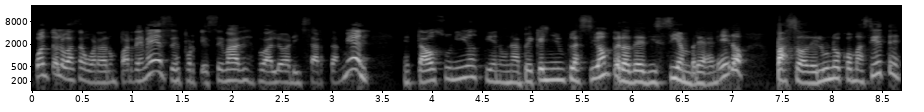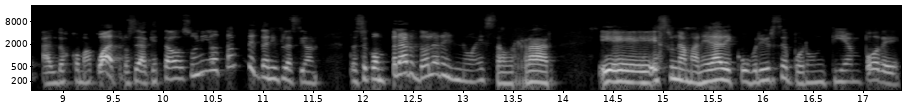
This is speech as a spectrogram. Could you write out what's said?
¿cuánto lo vas a guardar? Un par de meses, porque se va a desvalorizar también. Estados Unidos tiene una pequeña inflación, pero de diciembre a enero pasó del 1,7 al 2,4. O sea que Estados Unidos también está en inflación. Entonces, comprar dólares no es ahorrar. Eh, es una manera de cubrirse por un tiempo de,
